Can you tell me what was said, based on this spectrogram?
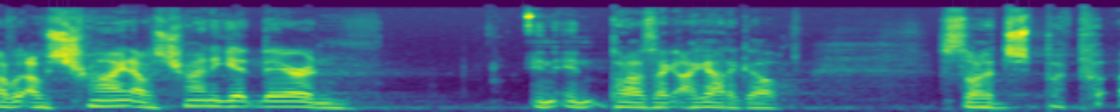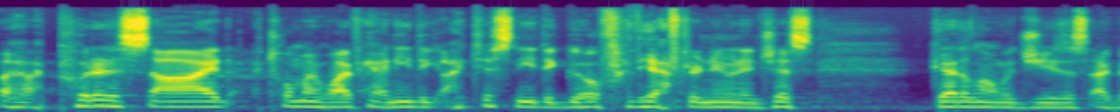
I, I, was trying, I was trying to get there, and, and, and but I was like, I got to go. So I, just, I put it aside. I told my wife, hey, I, need to, I just need to go for the afternoon and just get alone with Jesus. I,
